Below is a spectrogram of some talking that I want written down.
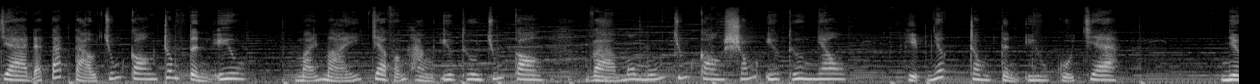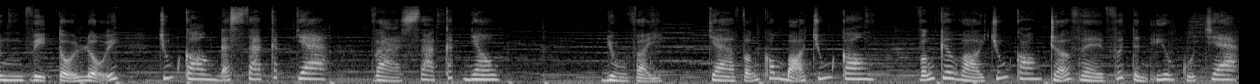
Cha đã tác tạo chúng con trong tình yêu. Mãi mãi, cha vẫn hằng yêu thương chúng con và mong muốn chúng con sống yêu thương nhau, hiệp nhất trong tình yêu của cha. Nhưng vì tội lỗi, chúng con đã xa cách cha và xa cách nhau dù vậy cha vẫn không bỏ chúng con vẫn kêu gọi chúng con trở về với tình yêu của cha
